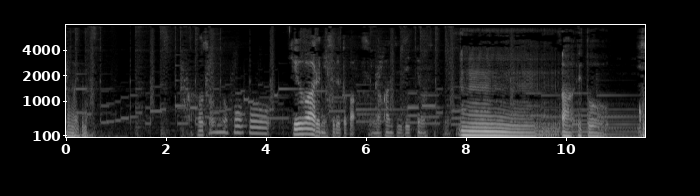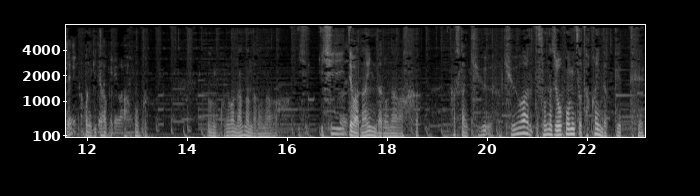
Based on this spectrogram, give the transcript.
考えてます。保存の方法 QR にするとか、そんな感じで言ってますね。うーん。あ、えっと、これ？この GitHub。あ、ほんと。うん、これは何なんだろうな。石、石ではないんだろうな。確かに Q、QR ってそんな情報密度高いんだっけって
